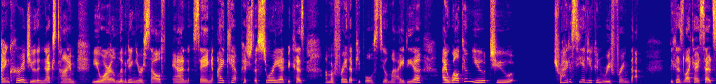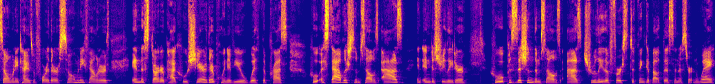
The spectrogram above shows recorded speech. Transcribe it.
I encourage you the next time you are limiting yourself and saying, I can't pitch the story yet because I'm afraid that people will steal my idea. I welcome you to try to see if you can reframe that. Because, like I said so many times before, there are so many founders in the starter pack who share their point of view with the press, who established themselves as an industry leader, who positioned themselves as truly the first to think about this in a certain way.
